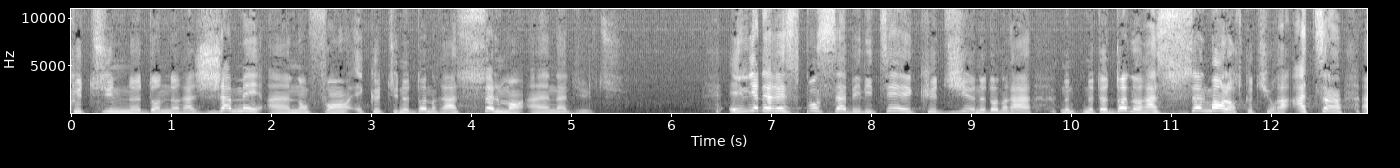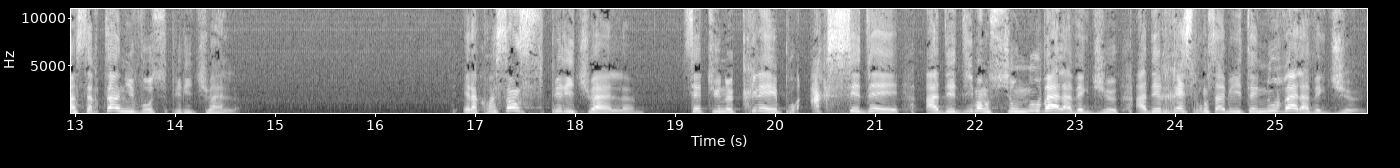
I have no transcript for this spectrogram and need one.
que tu ne donneras jamais à un enfant et que tu ne donneras seulement à un adulte. Et il y a des responsabilités que Dieu ne, te donnera seulement lorsque tu auras atteint un certain niveau spirituel. Et la croissance spirituelle, c'est une clé pour accéder à des dimensions nouvelles avec Dieu, à des responsabilités nouvelles avec Dieu.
